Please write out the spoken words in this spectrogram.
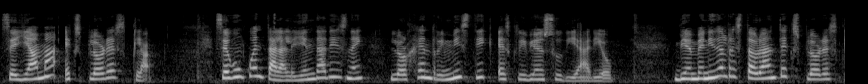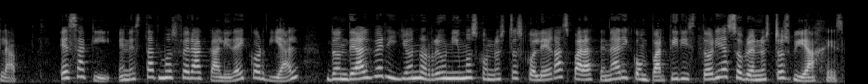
Se llama Explorers Club. Según cuenta la leyenda Disney, Lord Henry Mystic escribió en su diario: Bienvenido al restaurante Explorers Club. Es aquí, en esta atmósfera cálida y cordial, donde Albert y yo nos reunimos con nuestros colegas para cenar y compartir historias sobre nuestros viajes.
